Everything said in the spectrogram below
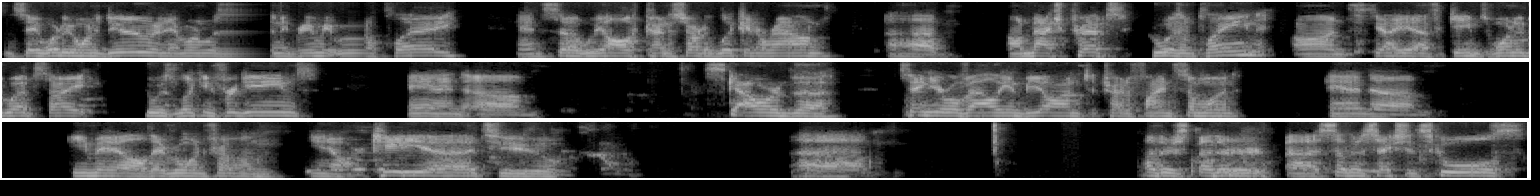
and say, what do we want to do? And everyone was in agreement we want to play. And so we all kind of started looking around uh, on Max Preps, who wasn't playing, on CIF Games Wanted website, who was looking for games, and um, scoured the San Gabriel Valley and beyond to try to find someone. And um, emailed everyone from you know Arcadia to um, others other uh, southern section schools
